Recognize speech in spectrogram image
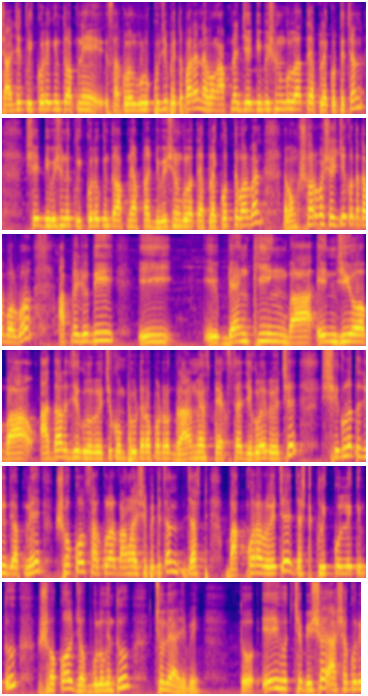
চার্জে ক্লিক করে কিন্তু আপনি সার্কুলারগুলো খুঁজে পেতে পারেন এবং আপনার যে ডিভিশনগুলোতে অ্যাপ্লাই করতে চান, সেই ডিভিশনে ক্লিক করেও কিন্তু আপনি আপনার ডিভিশনগুলোতে অ্যাপ্লাই করতে পারবেন এবং সর্বশেষ যে কথাটা বলব, আপনি যদি এই ব্যাংকিং বা এনজিও বা আদার যেগুলো রয়েছে কম্পিউটার অপারেটর গার্মেন্টস টেক্সটাইল যেগুলোই রয়েছে, সেগুলোতে যদি আপনি সকল সার্কুলার বাংলা এসে পেতে চান জাস্ট বাক করা রয়েছে জাস্ট ক্লিক করলে কিন্তু সকল জবগুলো কিন্তু চলে আসবে। তো এই হচ্ছে বিষয়, আশা করি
